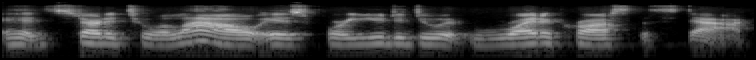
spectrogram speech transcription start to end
had started to allow is for you to do it right across the stack.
